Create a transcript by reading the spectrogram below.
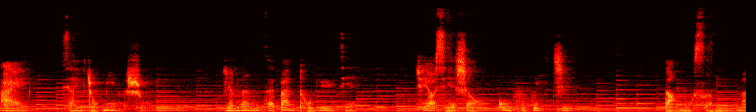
爱像一种命数，人们在半途遇见，却要携手共赴未知。当暮色弥漫，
